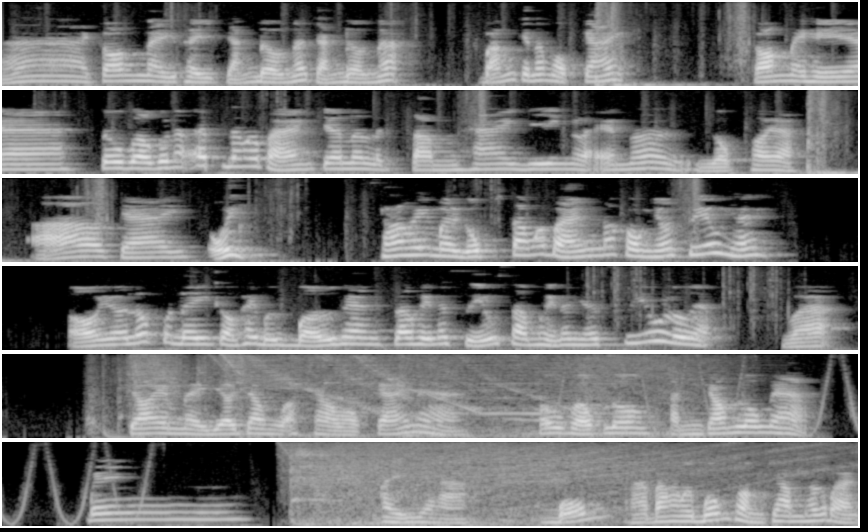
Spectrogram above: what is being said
À con này thì chặn đường nó chặn đường đó. Bắn cho nó một cái. Con này thì à, uh, turbo của nó ít lắm các bạn. Cho nên là tầm hai viên là em nó gục thôi à à, ok. Ui sao khi mà gục xong các bạn? Nó còn nhỏ xíu vậy. Ôi lúc nó đi còn thấy bự bự ha. Sau khi nó xỉu xong thì nó nhỏ xíu luôn à. Và cho em này vô trong quả cầu một cái nè. Thu phục luôn thành công luôn nè. Beng, ây da bốn à ba mươi bốn phần trăm thôi các bạn.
